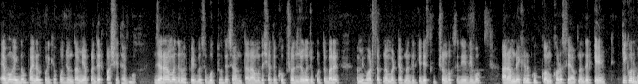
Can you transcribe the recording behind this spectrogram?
এবং একদম ফাইনাল পরীক্ষা পর্যন্ত আমি আপনাদের পাশে থাকব। যারা আমাদের ওই পেড বেসে ভর্তি হতে চান, তারা আমাদের সাথে খুব সহজে যোগাযোগ করতে পারেন। আমি হোয়াটসঅ্যাপ নাম্বারটি আপনাদেরকে ডিসক্রিপশন বক্সে দিয়ে দিব। আর আমরা এখানে খুব কম খরচে আপনাদেরকে কি করব?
